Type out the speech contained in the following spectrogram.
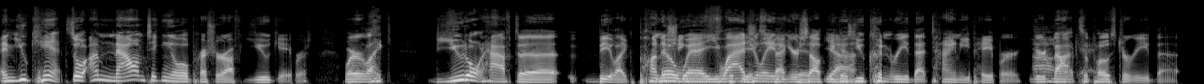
and you can't. So I'm now I'm taking a little pressure off you, Gabrus, where like you don't have to be like punishing, way you could be flagellating expected, yourself because you couldn't read that tiny paper. You're Oh, not okay. supposed to read that.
